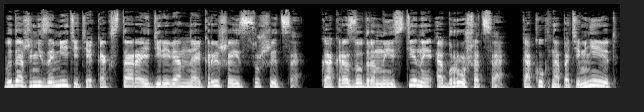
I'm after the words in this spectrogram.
Вы даже не заметите, как старая деревянная крыша иссушится, как разодранные стены обрушатся, как окна потемнеют,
